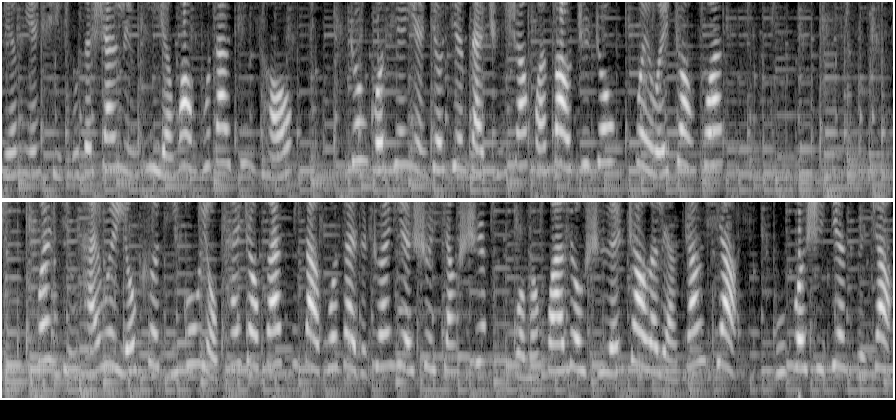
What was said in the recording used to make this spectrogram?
连绵起伏的山岭一眼望不到尽头。中国天眼就建在群山环抱之中，蔚为壮观。观景台为游客提供有拍照发四大锅盖的专业摄像师，我们花六十元照了两张相，不过是电子照，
